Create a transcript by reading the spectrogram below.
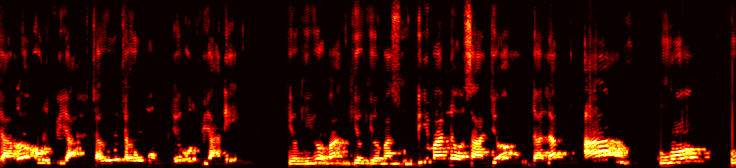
cara urfiah cara cara umum. Dia urfiah ni kira-kira mah kira-kira masuk di mana saja dalam Allahu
